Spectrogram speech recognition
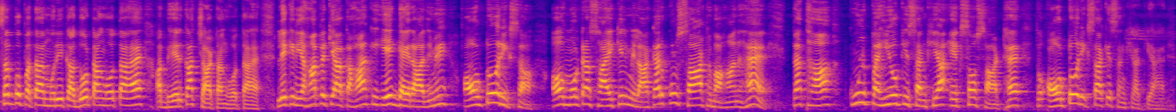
सबको पता है मुर्गी का दो टांग होता है और भेड़ का चार टांग होता है। लेकिन यहाँ पे क्या कहा कि एक गैराज में ऑटो रिक्शा और मोटरसाइकिल मिलाकर कुल 60 वाहन है तथा कुल पहियों की संख्या 160 है। तो ऑटो रिक्शा की संख्या क्या है?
